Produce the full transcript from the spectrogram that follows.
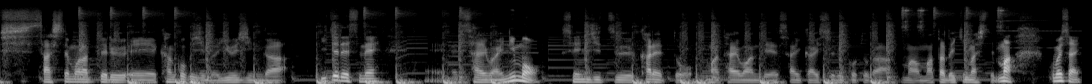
させてもらってる、えー、韓国人の友人がいてですね、えー、幸いにも先日彼と、まあ、台湾で再会することが、まあ、またできまして、まあ、ごめんなさい、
